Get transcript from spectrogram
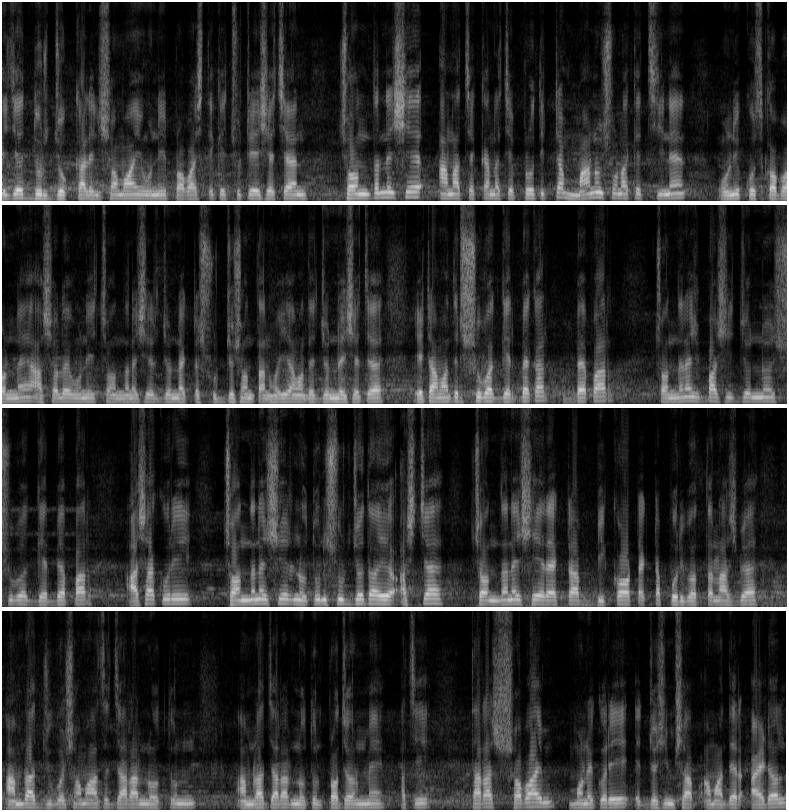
এই যে দুর্যোগকালীন সময় উনি প্রবাস থেকে ছুটে এসেছেন চন্দনেশে আনাচে কানাচে প্রতিটা মানুষ ওনাকে চিনে, উনি খোঁজখবর নেয়। আসলে উনি চন্দনেশের জন্য একটা সূর্য সন্তান হয়ে আমাদের জন্য এসেছে। এটা আমাদের সৌভাগ্যের বেকার ব্যাপার। চন্দনেশবাসীর জন্য সৌভাগ্যের ব্যাপার। আশা করি চন্দনেশের নতুন সূর্যোদয় আসছে। চন্দনেশের একটা বিকট একটা পরিবর্তন আসবে। আমরা যুব সমাজ যারা নতুন, আমরা যারা নতুন প্রজন্মে আছি, তারা সবাই মনে করে, জসিম সাহেব আমাদের আইডল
